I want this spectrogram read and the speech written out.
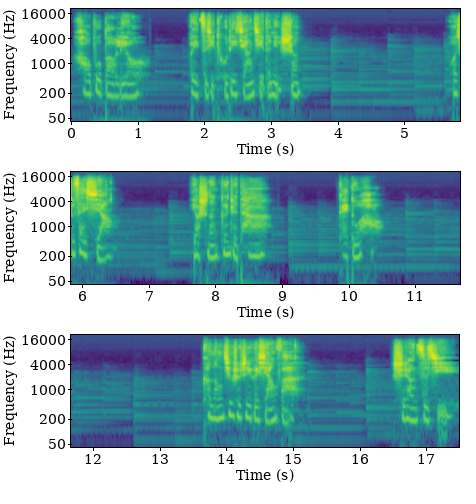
毫不保留为自己徒弟讲解的女生，我就在想，要是能跟着她，该多好。可能就是这个想法，是让自己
